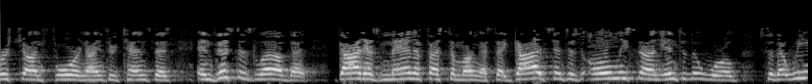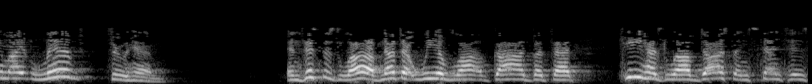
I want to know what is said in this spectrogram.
1 John 4, 9 through 10 says, And this is love that God has manifest among us, that God sent his only Son into the world so that we might live through him. And this is love, not that we have loved God, but that he has loved us and sent His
